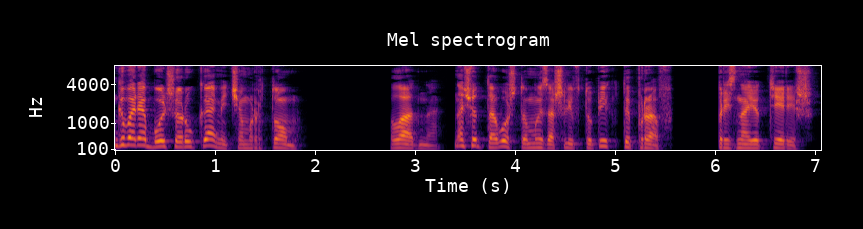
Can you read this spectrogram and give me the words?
говоря больше руками, чем ртом. «Ладно, насчет того, что мы зашли в тупик, ты прав», – признает Тереш.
